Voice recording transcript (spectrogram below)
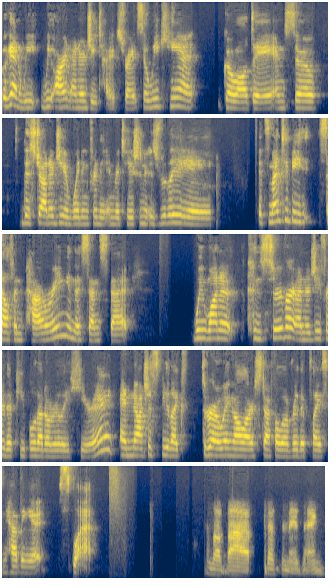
again we we aren't energy types right so we can't go all day and so the strategy of waiting for the invitation is really a it's meant to be self-empowering in the sense that we want to conserve our energy for the people that'll really hear it and not just be like throwing all our stuff all over the place and having it splat I love that. That's amazing.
